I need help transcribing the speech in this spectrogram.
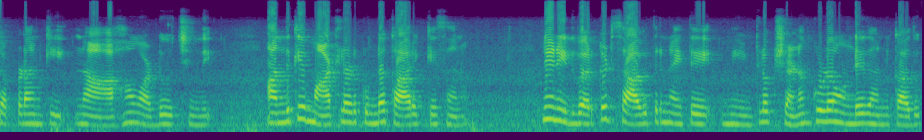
చెప్పడానికి నా అహం అడ్డు వచ్చింది. అందుకే మాట్లాడకుండా కారెక్కేశాను. నేను ఇదివరకటి సావిత్రిని అయితే మీ ఇంట్లో క్షణం కూడా ఉండేదాన్ని కాదు.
